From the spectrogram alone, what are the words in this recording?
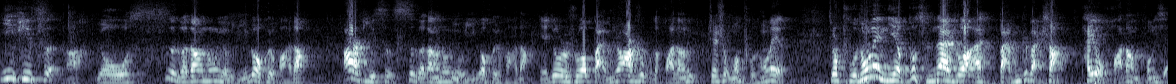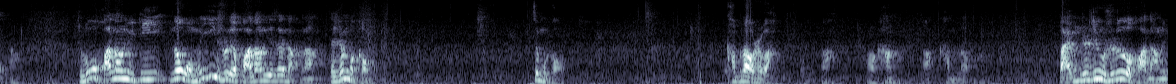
一批次啊有四个当中有一个会滑档，二批次四个当中有一个会滑档，也就是说百分之二十五的滑档率，这是我们普通类的，就是普通类你也不存在说哎百分之百上，它有滑档的风险啊，只不过滑档率低。那我们艺术类滑档率在哪呢？在这么高，这么高，看不到是吧？好好看看啊，看不到啊。百分之六十六的滑档率，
